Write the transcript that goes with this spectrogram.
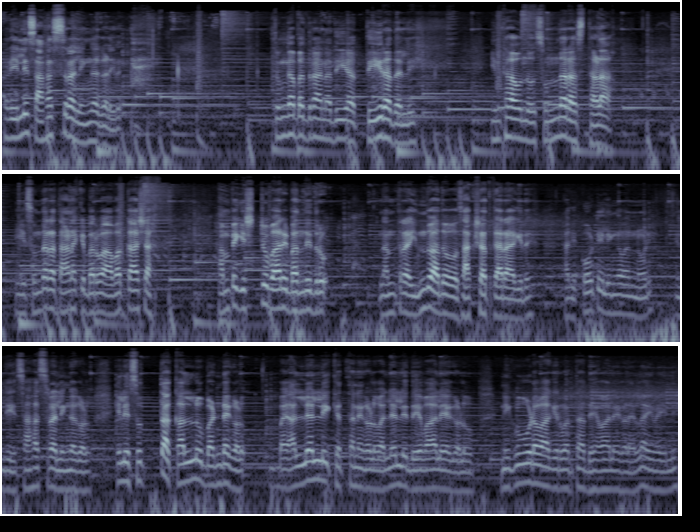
ನೋಡಿ, ಇಲ್ಲಿ ಸಹಸ್ರ ಲಿಂಗಗಳಿವೆ ತುಂಗಭದ್ರಾ ನದಿಯ ತೀರದಲ್ಲಿ ಇಂಥ ಒಂದು ಸುಂದರ ಸ್ಥಳ. ಈ ಸುಂದರ ತಾಣಕ್ಕೆ ಬರುವ ಅವಕಾಶ ಹಂಪಿಗೆ ಇಷ್ಟು ಬಾರಿ ಬಂದಿದ್ರು. ನಂತರ ಇಂದು ಅದು ಸಾಕ್ಷಾತ್ಕಾರ ಆಗಿದೆ. ಹಾಗೆ ಕೋಟಿ ಲಿಂಗವನ್ನು ನೋಡಿ ಇಲ್ಲಿ ಸಹಸ್ರ ಲಿಂಗಗಳು ಇಲ್ಲಿ ಸುತ್ತ ಕಲ್ಲು ಬಂಡೆಗಳು ಅಲ್ಲಲ್ಲಿ ಕೆತ್ತನೆಗಳು ಅಲ್ಲಲ್ಲಿ ದೇವಾಲಯಗಳು ನಿಗೂಢವಾಗಿರುವಂಥ ದೇವಾಲಯಗಳೆಲ್ಲ ಇವೆ ಇಲ್ಲಿ.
